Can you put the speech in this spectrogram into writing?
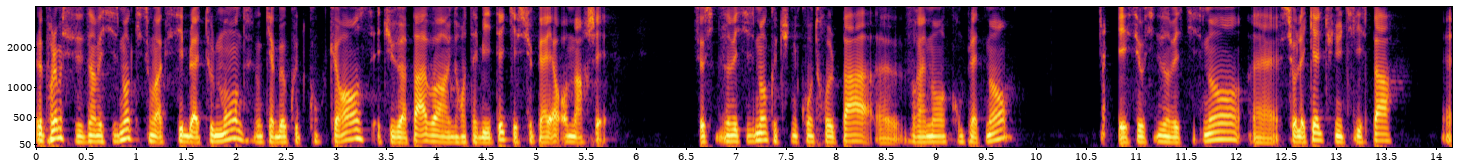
Le problème, c'est des investissements qui sont accessibles à tout le monde, donc il y a beaucoup de concurrence et tu ne vas pas avoir une rentabilité qui est supérieure au marché. C'est aussi des investissements que tu ne contrôles pas euh, vraiment complètement et c'est aussi des investissements euh, sur lesquels tu n'utilises pas euh,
